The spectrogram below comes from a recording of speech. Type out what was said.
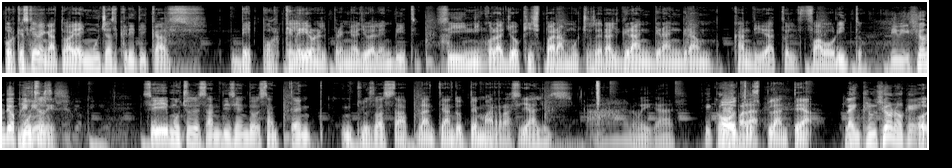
Porque es que, venga, todavía hay muchas críticas de por qué le dieron el premio a Joel Embiid. Si Nikola Jokic para muchos era el gran, gran, gran candidato, el favorito. División de opiniones. Muchos, sí, muchos están diciendo, están incluso hasta planteando temas raciales. Ah, no me digas. Sí, Otros para... plantean... ¿La inclusión o qué? O...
